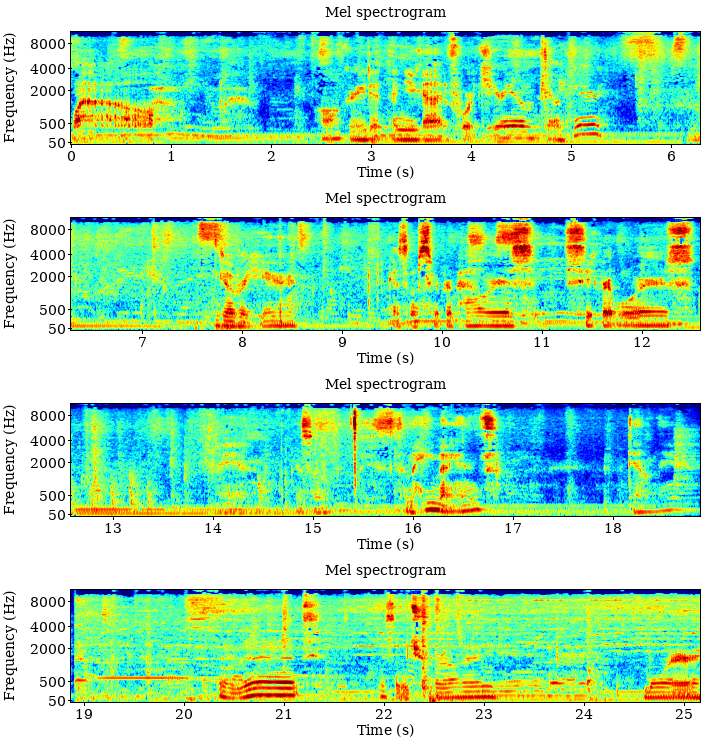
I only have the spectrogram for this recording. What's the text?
Wow. All graded. Then you got Fort Curium down here. Go over here. Got some superpowers. Secret Wars. Man, got some some He-Mans down there. Look at that. There's some Tron. More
